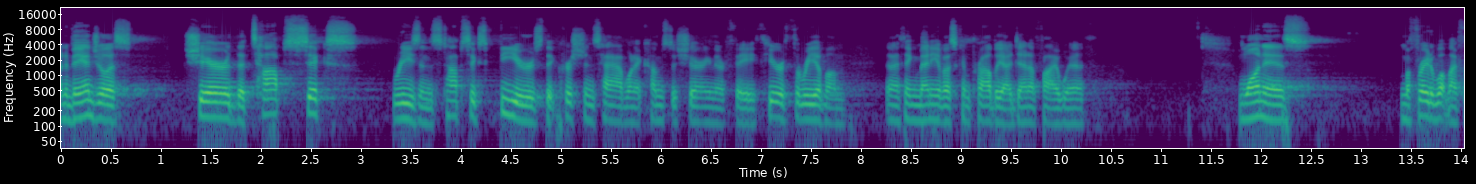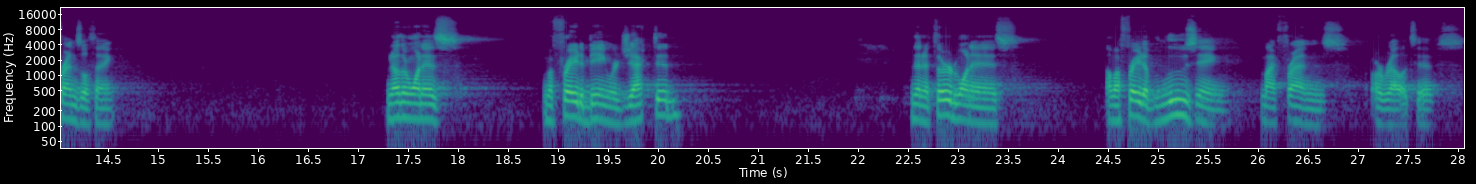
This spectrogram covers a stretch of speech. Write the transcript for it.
An evangelist shared the top six reasons, top six fears that Christians have when it comes to sharing their faith. Here are three of them that I think many of us can probably identify with. One is, I'm afraid of what my friends will think. Another one is, I'm afraid of being rejected. And then a third one is, I'm afraid of losing my friends or relatives.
